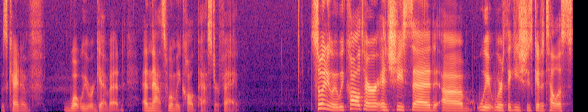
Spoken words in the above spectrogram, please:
was kind of what we were given. And that's when we called Pastor Faye so anyway, we called her and she said, um, we, are thinking she's going to tell us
